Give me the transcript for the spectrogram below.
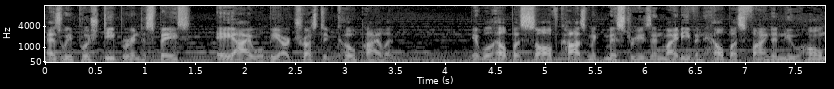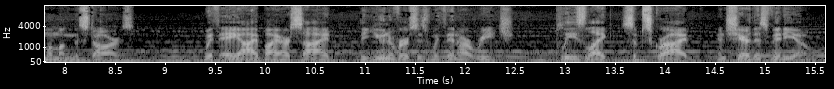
As we push deeper into space, AI will be our trusted co-pilot. It will help us solve cosmic mysteries and might even help us find a new home among the stars. With AI by our side, the universe is within our reach. Please like, subscribe, and share this video.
